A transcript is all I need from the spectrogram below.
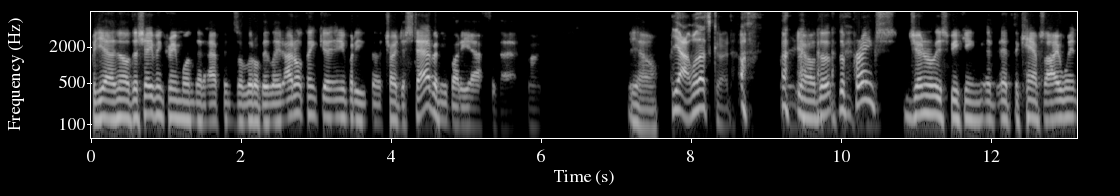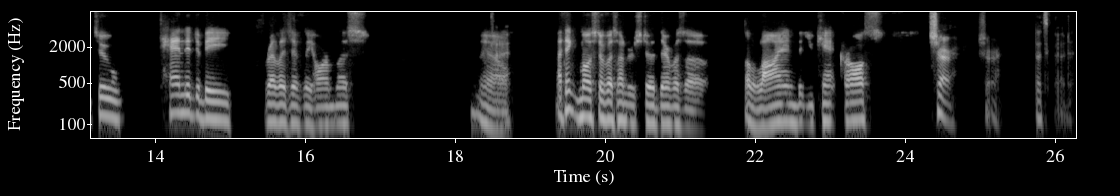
But yeah, no, the shaving cream one that happens a little bit later. I don't think uh, anybody uh, tried to stab anybody after that, but you know, Yeah, well, that's good. you know, the the pranks, generally speaking, at, at the camps I went to, tended to be relatively harmless. You know, Okay. I think most of us understood there was a a line that you can't cross. sure, sure, that's good.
